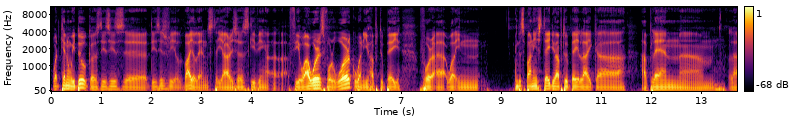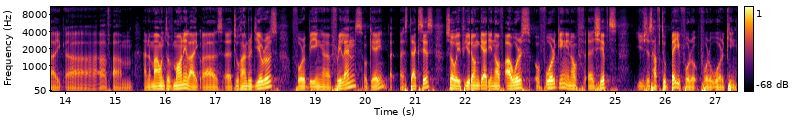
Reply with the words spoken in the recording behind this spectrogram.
what can we do? Because this is uh, this is real violence. They are just giving a, a, few hours for work when you have to pay for uh, well in in the Spanish state you have to pay like uh, a plan um, like uh, um, an amount of money like uh, 200 euros for being a freelance okay as taxes so if you don't get enough hours of working enough uh, shifts you just have to pay for for working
